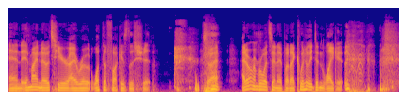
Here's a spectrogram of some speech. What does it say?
and in my notes here, I wrote, "What the fuck is this shit?" so I, I don't remember what's in it, but I clearly didn't like it.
